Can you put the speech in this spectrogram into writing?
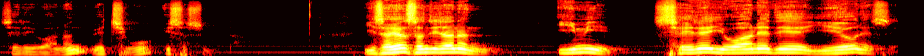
세례 요한은 외치고 있었습니다. 이사야 선지자는 이미 세례 요한에 대해 예언했어요.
